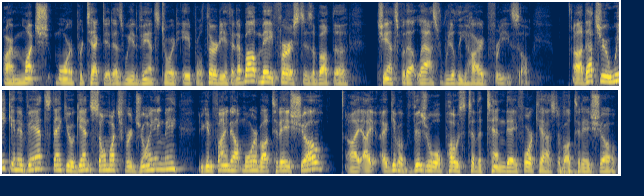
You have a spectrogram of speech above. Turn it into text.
are much more protected as we advance toward April 30th. And about May 1st is about the chance for that last really hard freeze. So uh, that's your week in advance. Thank you again so much for joining me. You can find out more about today's show. I, I, I give a visual post to the 10 day forecast about today's show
